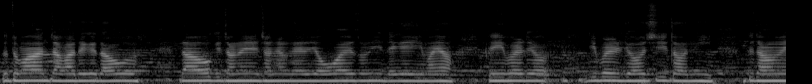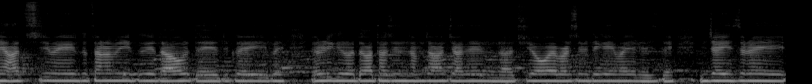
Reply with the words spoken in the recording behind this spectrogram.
그 도망한 자가 내게 나오 나오기 전에 저녁에 여호와의 손이 내게 임하여 그 입을 여, 입을 여시더니 그 다음에 아침에 그 사람이 그에 나올 때 그의 입에 열리기로 내가 다시는 잠잠하지 않으리라. 주 여호와의 말씀이 내게 임하여 이르시되 인자 이스라엘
